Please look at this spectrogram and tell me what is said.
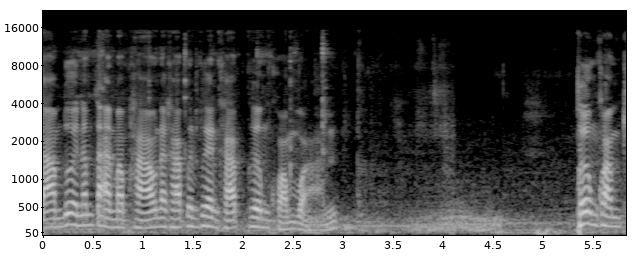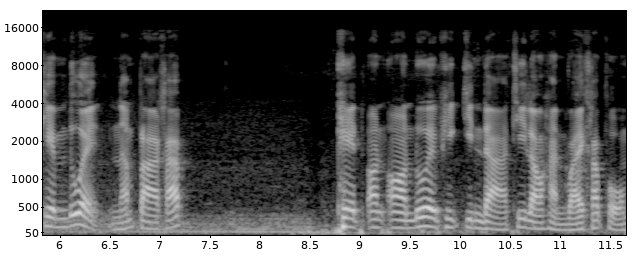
ตามด้วยน้ำตาลมะพร้าวนะครับ เพื่อนๆครับ เพิ่มความหวาน เพิ่มความเค็มด้วยน้ำปลาครับ เผ็ดอ่อนๆด้วยพริกจินดาที่เราหั่นไว้ครับผม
